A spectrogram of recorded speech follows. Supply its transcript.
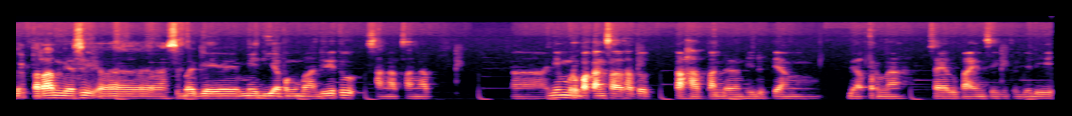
berperan nggak sih uh, sebagai media pengembangan diri itu sangat-sangat uh, ini merupakan salah satu tahapan dalam hidup yang nggak pernah saya lupain sih gitu. Jadi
